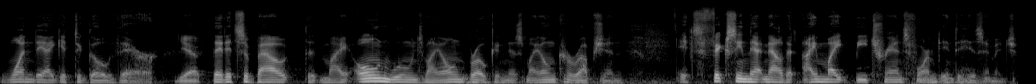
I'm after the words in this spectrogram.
one day I get to go there Yep. that it's about the, my own wounds, my own brokenness, my own corruption. It's fixing that now that I might be transformed into his image.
